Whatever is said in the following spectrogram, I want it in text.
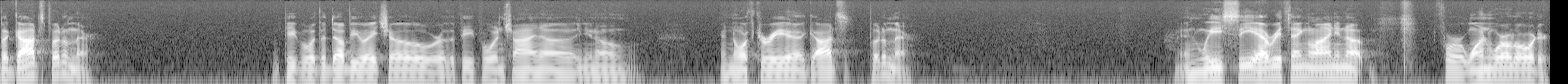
But God's put them there. The people with the WHO or the people in China, you know, in North Korea, God's put them there. And we see everything lining up for a one world order,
